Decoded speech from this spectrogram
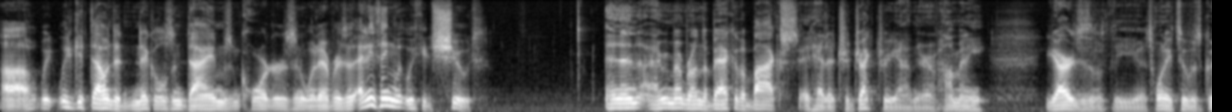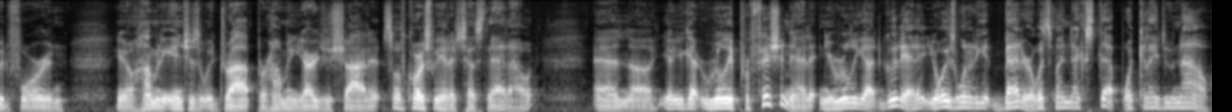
Uh, we, we'd get down to nickels and dimes and quarters and whatever, anything that we could shoot. And then I remember on the back of the box, it had a trajectory on there of how many yards the uh, 22 was good for and you know, how many inches it would drop or how many yards you shot it. So, of course, we had to test that out. And, uh, you know, you got really proficient at it and you really got good at it. You always wanted to get better. What's my next step? What can I do now?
